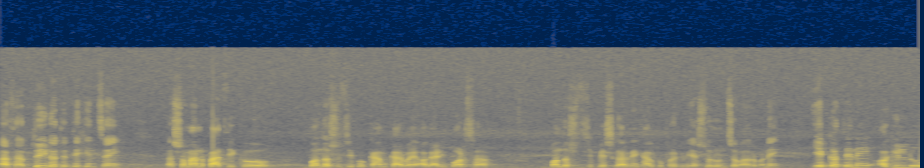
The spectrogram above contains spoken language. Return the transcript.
अर्थात् दुई गतेदेखि चाहिँ समानुपातिको बन्द सूचीको काम कारवाही अगाडि बढ्छ। बन्द सूची पेश गर्ने खालको प्रक्रिया सुरु हुन्छ भनेर भने एक गते नै अघिल्लो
